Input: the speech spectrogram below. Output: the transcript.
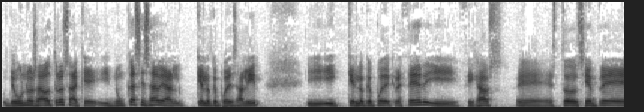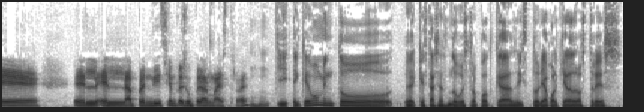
de unos a otros a que y nunca se sabe qué es lo que puede salir y, qué es lo que puede crecer y fijaos, eh, esto siempre... El, aprendiz siempre supera al maestro. ¿eh? ¿Y en qué momento eh, que estás haciendo vuestro podcast de historia, cualquiera de los tres,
